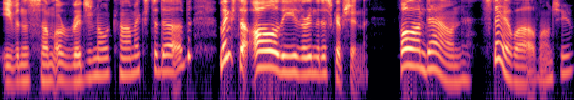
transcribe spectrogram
even some original comics to dub. Links to all of these are in the description. Fall on down. Stay a while, won't you?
